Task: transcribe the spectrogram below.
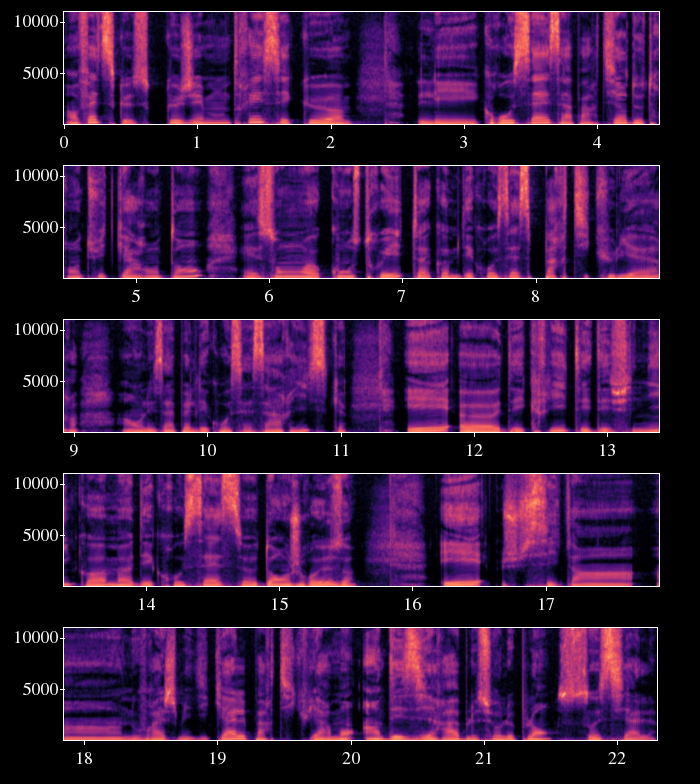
En fait, ce que, ce que j'ai montré, c'est que euh, les grossesses à partir de 38-40 ans, elles sont construites comme des grossesses particulières. Hein, on les appelle des grossesses à risque et décrites et définies comme des grossesses dangereuses. Et je cite un, ouvrage médical particulièrement indésirable sur le plan social.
